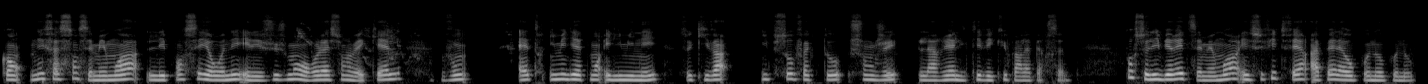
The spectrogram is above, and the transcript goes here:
qu'en effaçant ces mémoires, les pensées erronées et les jugements en relation avec elles vont être immédiatement éliminés, ce qui va ipso facto changer la réalité vécue par la personne. Pour se libérer de ces mémoires, il suffit de faire appel à Oponopono.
